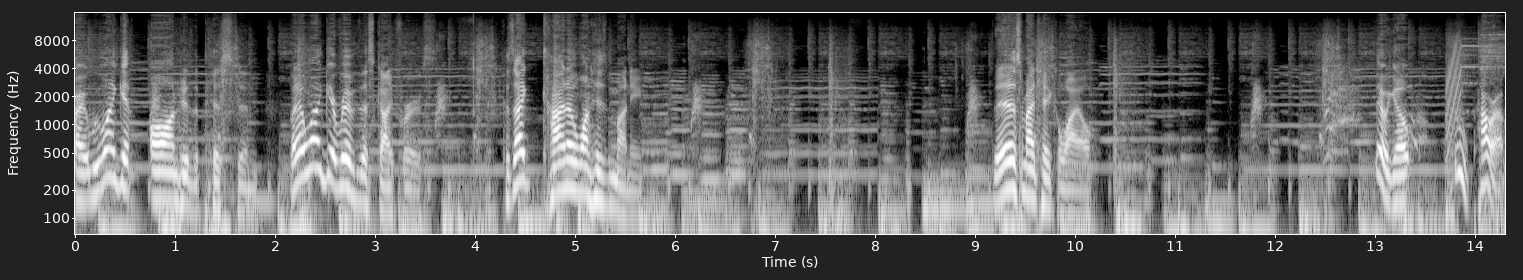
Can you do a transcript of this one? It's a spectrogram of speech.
Alright, we want to get onto the piston. But I want to get rid of this guy first. Because I kind of want his money. This might take a while. There we go. Ooh, power up.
